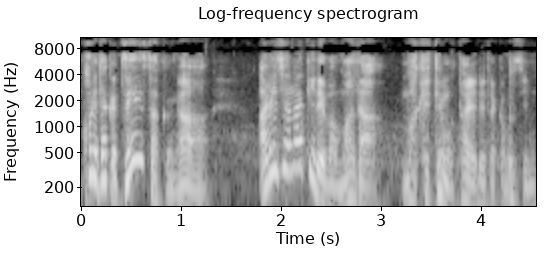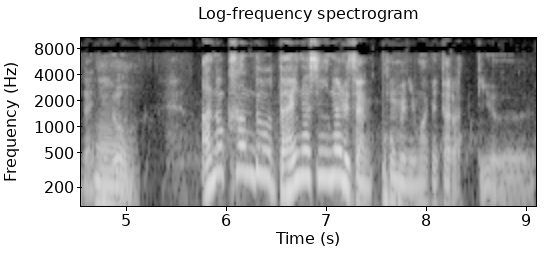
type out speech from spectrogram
これだから前作が、あれじゃなければまだ負けても耐えれたかもしれないけど、うんあの感動台無しになるじゃん、コングに負けたらっていう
